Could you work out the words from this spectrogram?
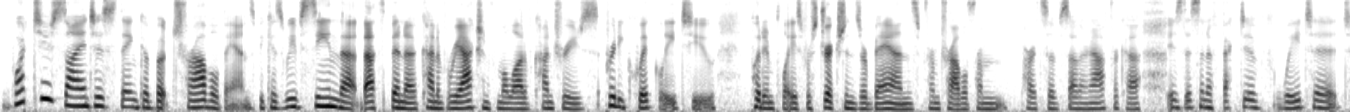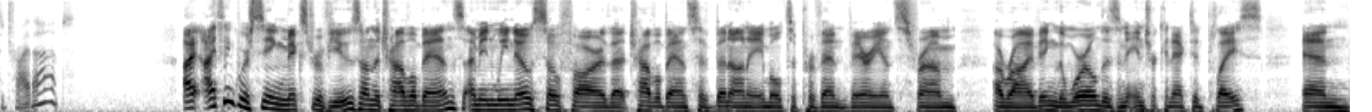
What do scientists think about travel bans? Because we've seen that that's been a kind of reaction from a lot of countries pretty quickly to put in place restrictions or bans from travel from parts of southern Africa. Is this an effective way to, to try that? I, I, think we're seeing mixed reviews on the travel bans. I mean, we know so far that travel bans have been unable to prevent variants from arriving. The world is an interconnected place, and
